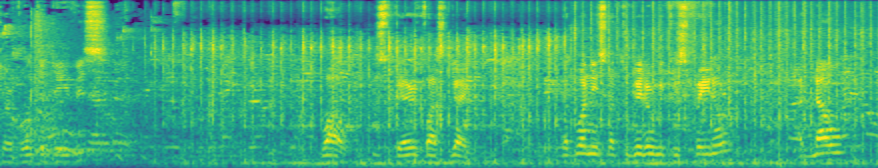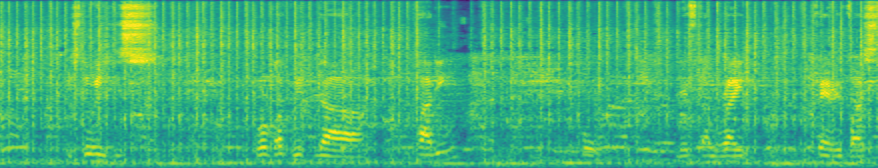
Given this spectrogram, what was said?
Gervonta Davis. Wow, he's very fast guy. That one is uh, together with his trainer. And now he's doing his workout with the padding. Oh, left and right, very fast.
